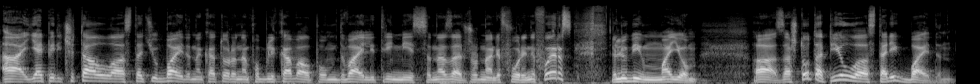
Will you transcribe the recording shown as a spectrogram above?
а, я перечитал а, статью Байдена, которую он опубликовал, по-моему, два или три месяца назад в журнале Foreign Affairs, любимом моем, а, за что топил старик Байден.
